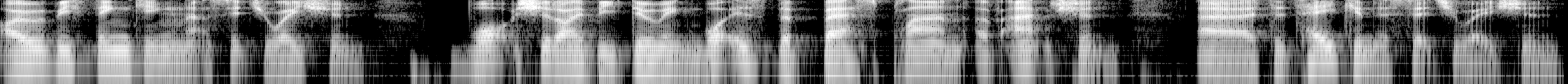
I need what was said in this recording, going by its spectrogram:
I would be thinking in that situation, what should I be doing? What is the best plan of action? Uh, to take in this situation.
